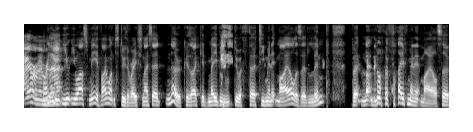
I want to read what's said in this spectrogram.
I remember well, that. You, you asked me if I wanted to do the race, and I said no because I could maybe do a thirty-minute mile as a limp, but not not a five-minute mile. So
